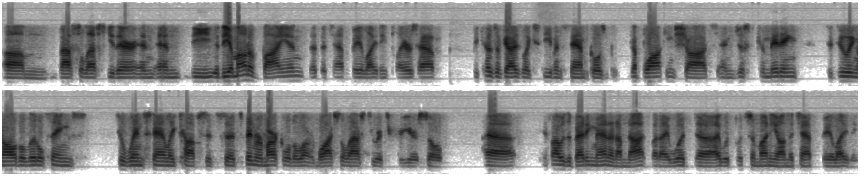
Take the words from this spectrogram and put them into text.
um, Vasilevskiy there, and and the the amount of buy-in that the Tampa Bay Lightning players have because of guys like Steven Stamkos blocking shots and just committing to doing all the little things to win Stanley Cups. It's uh, it's been remarkable to watch the last two or three years. So, uh, if I was a betting man, and I'm not, but I would uh, I would put some money on the Tampa Bay Lightning.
